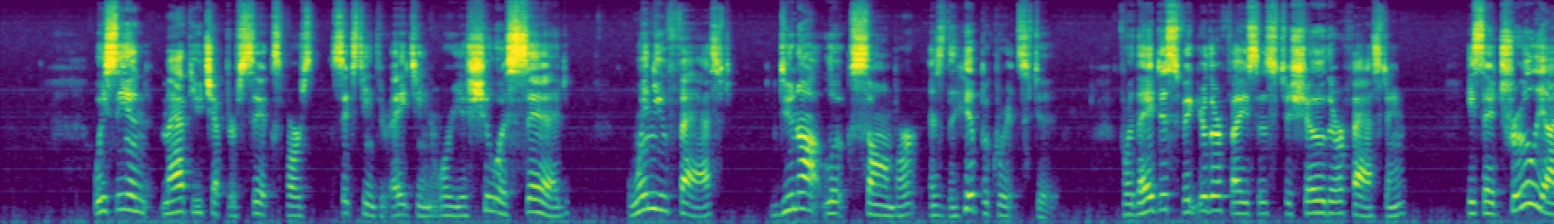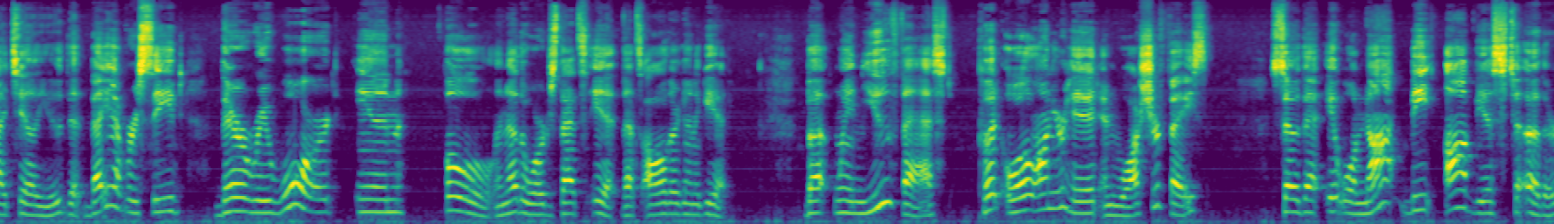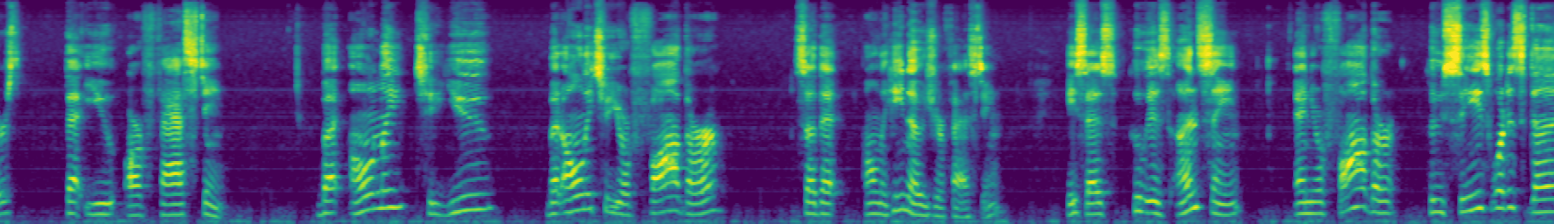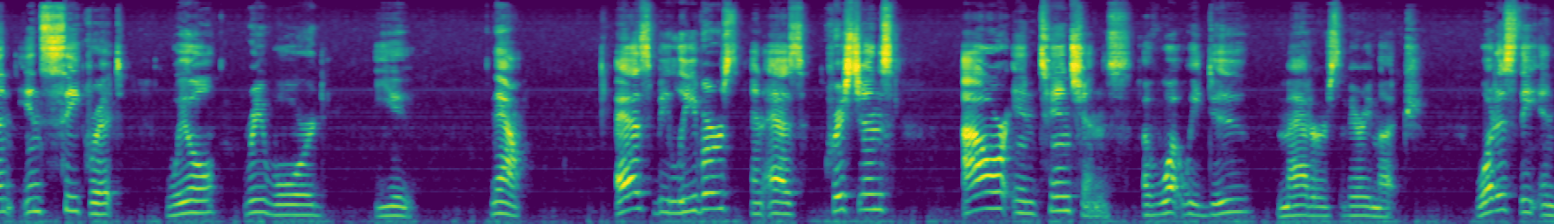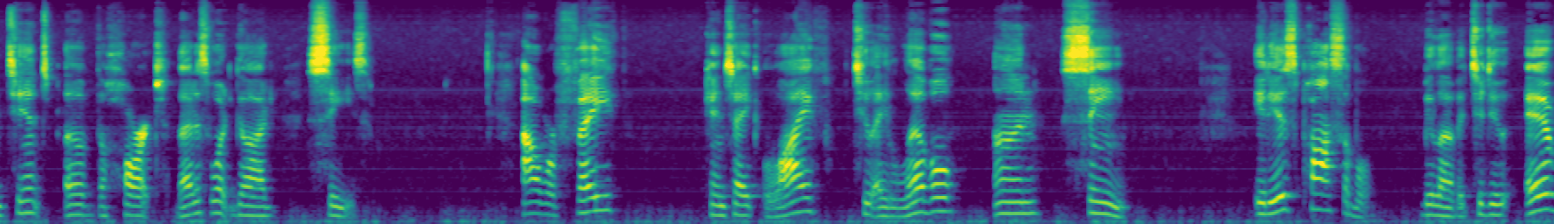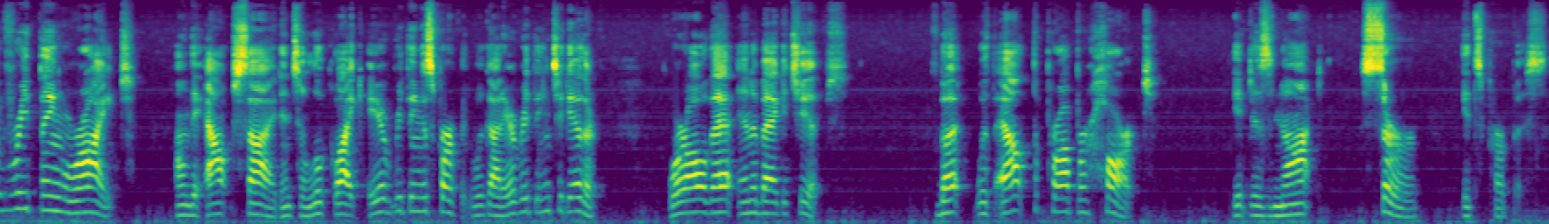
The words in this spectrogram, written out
We see in Matthew chapter 6, verse 16 through 18, where Yeshua said, When you fast, do not look somber as the hypocrites do, for they disfigure their faces to show their fasting. He said, Truly I tell you that they have received their reward in full. In other words, that's it. That's all they're going to get. But when you fast, put oil on your head and wash your face, so that it will not be obvious to others that you are fasting, but only to you, but only to your Father, so that only He knows you're fasting. He says, who is unseen, and your Father who sees what is done in secret will reward you. Now, as believers and as Christians, our intentions of what we do matters very much. What is the intent of the heart? That is what God sees. Our faith can take life to a level unseen. It is possible beloved, to do everything right on the outside and to look like everything is perfect. We got everything together. We're all that in a bag of chips. But without the proper heart, it does not serve its purpose.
